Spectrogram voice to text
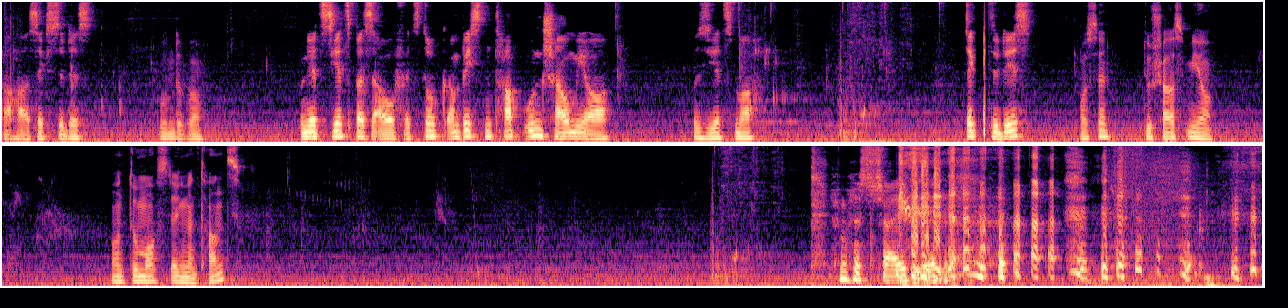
Haha, sechst du das? Wunderbar. Und jetzt, jetzt pass auf. Jetzt drück am besten Tab und schau mir an, was ich jetzt mache. Sechst du das? Was denn? Du schaust mir an. Und du machst irgendeinen Tanz? Scheiße.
